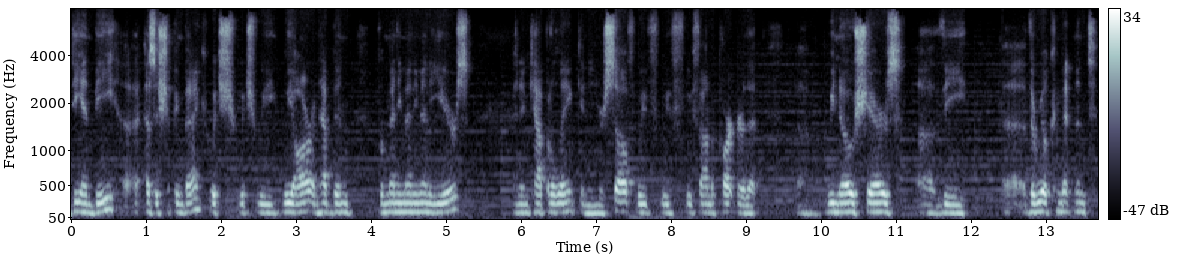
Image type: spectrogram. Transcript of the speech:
DNB uh, as a shipping bank, which, which we, we are and have been for many, many, many years. And in Capital Link and in yourself, we've, we've, we've found a partner that um, we know shares uh, the, uh, the real commitment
